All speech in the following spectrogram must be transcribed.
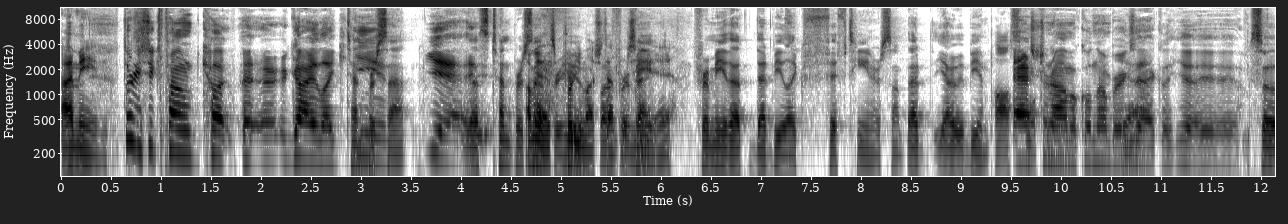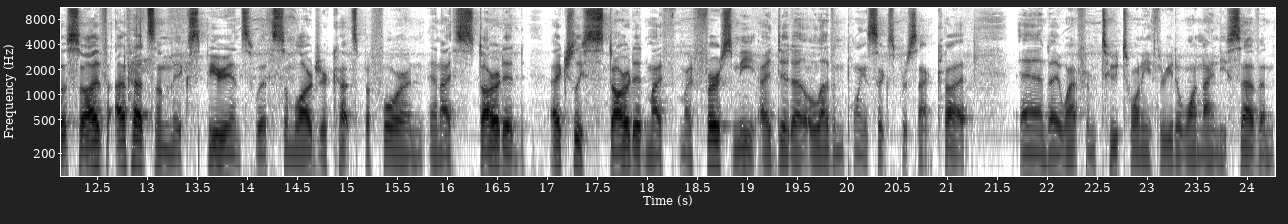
I mean, 36 pound cut uh, a guy like Ten Ian- percent. Yeah, That's ten percent. I mean, it's for pretty you, much but for 10%, me- yeah. For me, that that'd be like fifteen or something. That yeah, it would be impossible. astronomical number Yeah. exactly. Yeah, yeah, yeah. So so I've I've had some experience with some larger cuts before, and, and I started I actually started my my first meet. I did a eleven point six percent cut, and I went from two twenty three to one ninety seven,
